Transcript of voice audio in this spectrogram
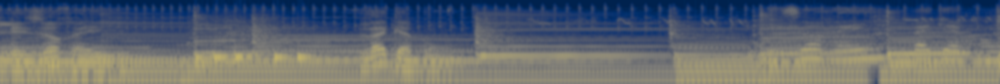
Les oreilles vagabondes. Les oreilles vagabondes.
